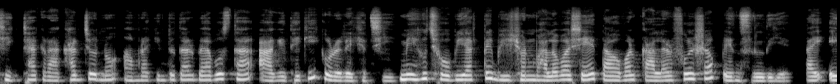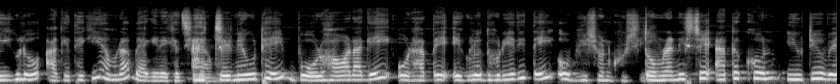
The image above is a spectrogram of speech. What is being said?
ঠিকঠাক রাখার জন্য আমরা কিন্তু তার ব্যবস্থা আগে থেকেই করে রেখেছি। মেহু ছবি আঁকতে ভীষণ ভালোবাসে তাও আবার কালারফুল সব পেন্সিল দিয়ে। তাই এইগুলো আগে থেকেই আমরা ব্যাগে রেখেছি আর ট্রেনে উঠেই বোর হওয়ার আগেই ওর হাতে এগুলো ধরিয়ে দিতেই ও ভীষণ খুশি। তোমরা নিশ্চয়ই এতক্ষণ ইউটিউবে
